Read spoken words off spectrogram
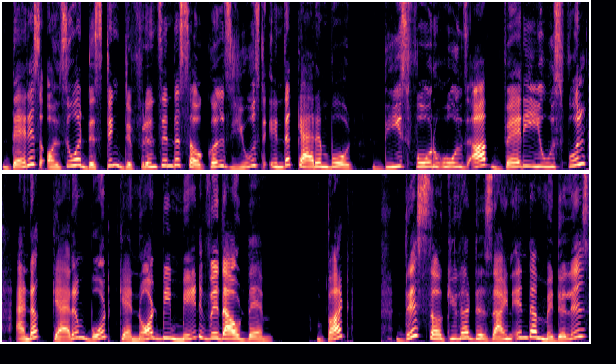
There is also a distinct difference in the circles used in the carom board. These four holes are very useful and a carom board cannot be made without them. But this circular design in the middle is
